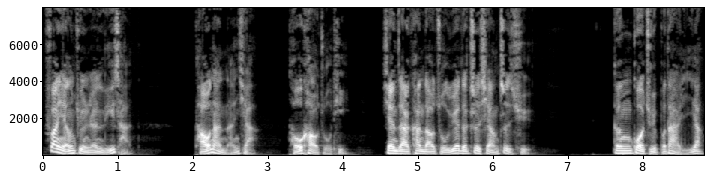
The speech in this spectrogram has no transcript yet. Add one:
范阳郡人李产逃难南下，投靠主题。现在看到主约的志向志趣，跟过去不大一样。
